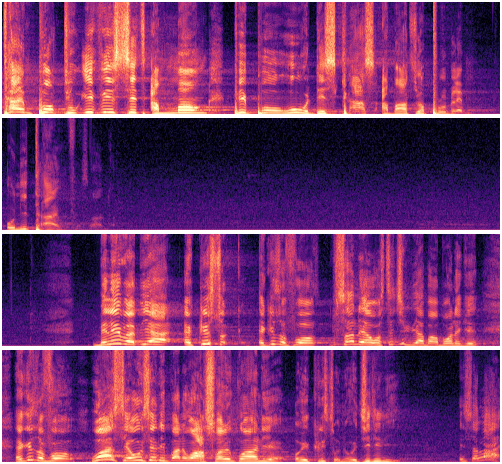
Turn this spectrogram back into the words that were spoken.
time, Paul, to even sit among people who discuss about your problem. Only time. Believer be a, Christo, a Sunday I was teaching you about born again. Christopher, once you say the pan was sorry, or a Christian or GDD. It's a lie.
